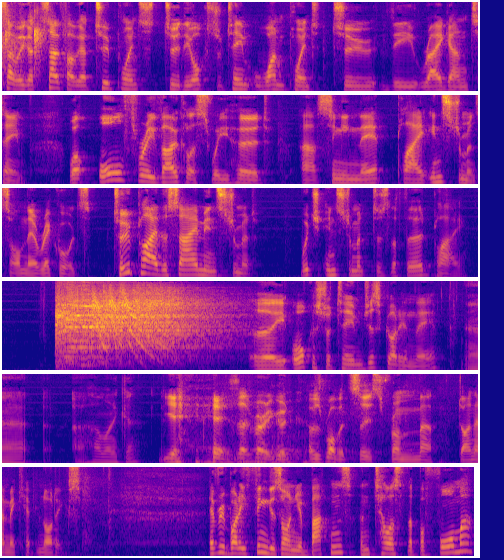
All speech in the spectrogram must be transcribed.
So we got so far we got two points to the orchestra team, one point to the ray gun team. Well, all three vocalists we heard uh, singing there play instruments on their records. Two play the same instrument. Which instrument does the third play? The orchestra team just got in there. Uh, a harmonica. Yes, that's very good. It was Robert Susz from uh, Dynamic Hypnotics. Everybody, fingers on your buttons and tell us the performer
